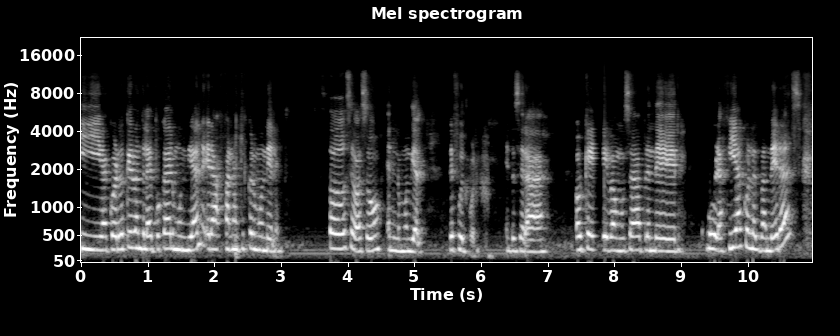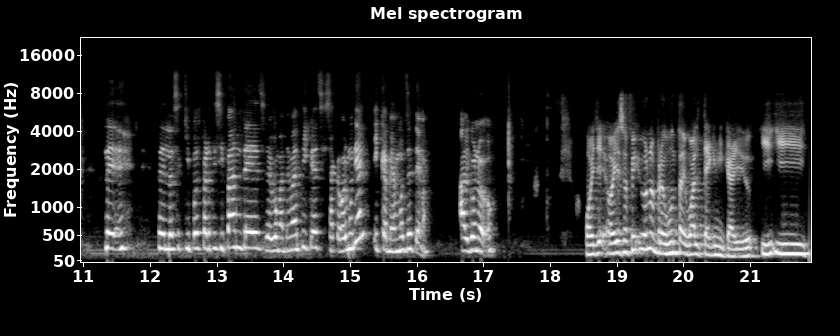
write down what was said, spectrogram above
y me acuerdo que durante la época del mundial era fanático del mundial. todo se basó en el mundial de fútbol. Entonces era, ok, vamos a aprender geografía con las banderas de, de los equipos participantes, luego matemáticas y se acabó el mundial y cambiamos de tema. Algo nuevo. Oye, oye, Sofía, una pregunta igual técnica y, y,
